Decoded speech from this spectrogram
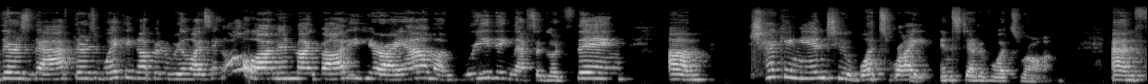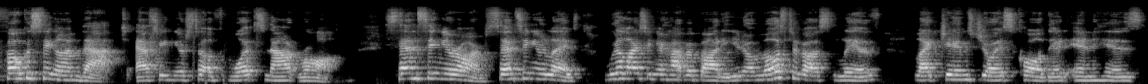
there's that. There's waking up and realizing, oh, I'm in my body. Here I am. I'm breathing. That's a good thing. Um, checking into what's right instead of what's wrong and focusing on that, asking yourself what's not wrong, sensing your arms, sensing your legs, realizing you have a body. You know, most of us live like James Joyce called it in his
